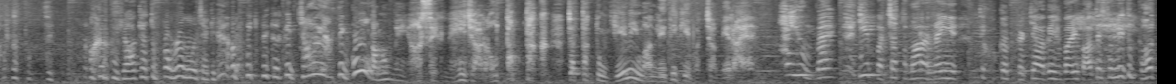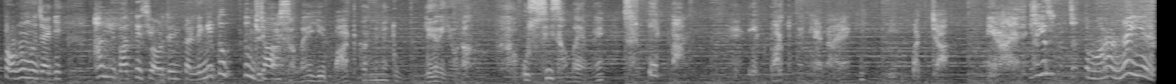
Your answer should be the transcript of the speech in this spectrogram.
भागता तुमसे अगर कोई आ गया तो प्रॉब्लम हो जाएगी। अब कुछ भी करके जाओ यहाँ से गो तनु मैं यहाँ से नहीं जा रहा हूँ तब तक जब तक तुम ये नहीं मान लेती कि बच्चा मेरा है। आयु मैं ये बच्चा तुम्हारा नहीं है। देखो अगर प्रज्ञा आ गई हमारी बातें सुन ली तो बहुत प्रॉब्लम हो जाएगी। हम ये बात किसी और दिन कर लेंगे तो तुम जाओ। समय ये बात करने में तुम ले रही हो ना उसी समय में सिर्फ़ एक बार एक बार तुम्हें कहना है कि ये बच्चा मेरा है। ये बच्चा तुम्हारा नहीं है।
